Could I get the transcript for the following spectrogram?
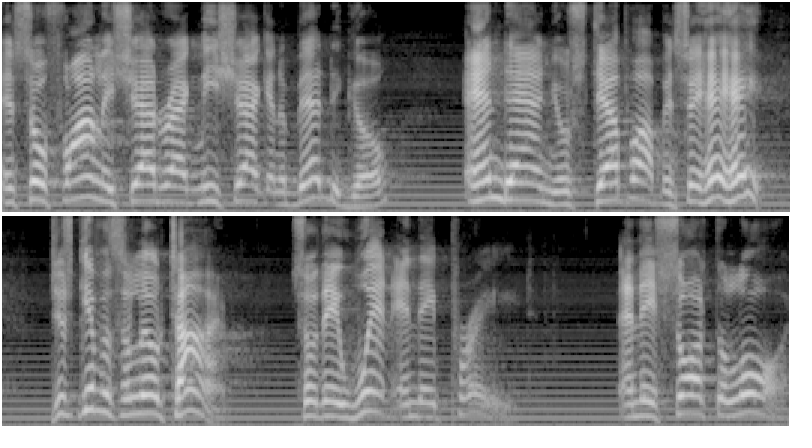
And so finally, Shadrach, Meshach, and Abednego and Daniel step up and say, Hey, hey, just give us a little time. So they went and they prayed and they sought the Lord.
